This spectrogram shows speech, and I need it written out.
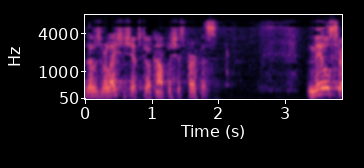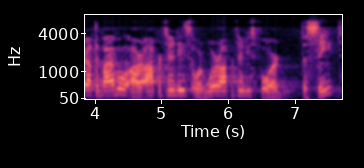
those relationships to accomplish His purpose. Meals throughout the Bible are opportunities or were opportunities for deceit.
